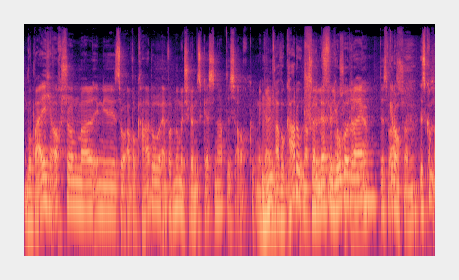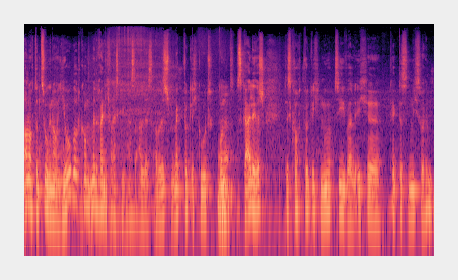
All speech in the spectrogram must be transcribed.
Wobei ich auch schon mal irgendwie so Avocado einfach nur mit Shrimps gegessen habe, das ist auch eine geile. Mhm, Avocado und Noch einen Löffel Joghurt rein, ja. das war's Genau, schon. das kommt auch noch dazu, genau. Joghurt kommt mit rein, ich weiß gar nicht, was alles, aber das schmeckt wirklich gut. Und Ja. das Geile ist, das kocht wirklich nur sie, weil ich äh, krieg das nicht so hin.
